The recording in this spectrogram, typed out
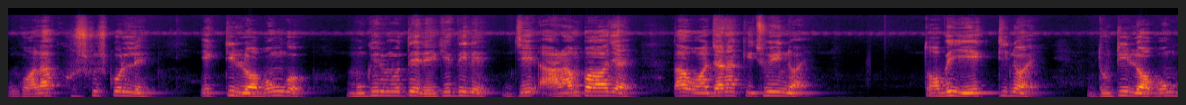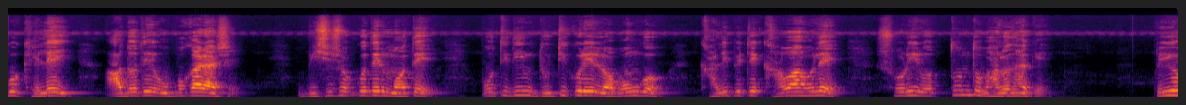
গলা খুসখুস করলে একটি লবঙ্গ মুখের মধ্যে রেখে দিলে যে আরাম পাওয়া যায় তা অজানা কিছুই নয়। তবে একটি নয়, দুটি লবঙ্গ খেলেই আদতে উপকার আসে। বিশেষজ্ঞদের মতে, প্রতিদিন দুটি করে লবঙ্গ খালি পেটে খাওয়া হলে শরীর অত্যন্ত ভালো থাকে। প্রিয়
